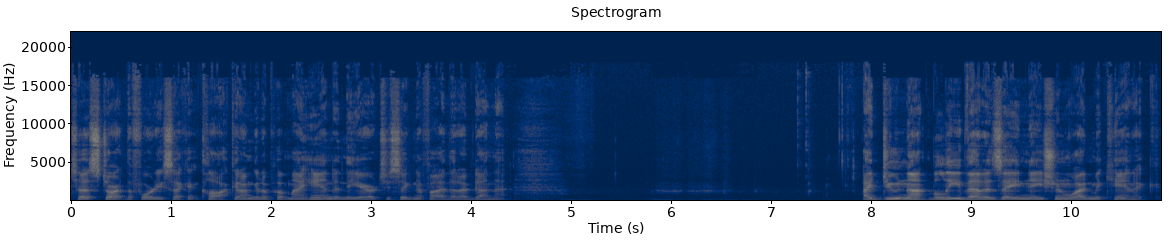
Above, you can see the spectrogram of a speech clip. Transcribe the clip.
to start the 40 second clock. And I'm going to put my hand in the air to signify that I've done that. I do not believe that is a nationwide mechanic.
